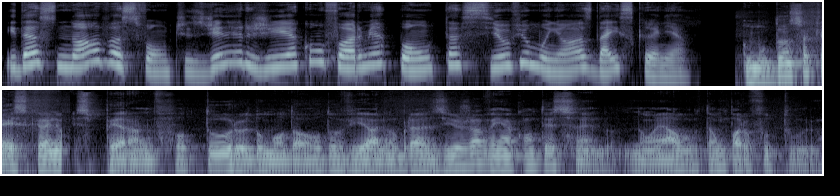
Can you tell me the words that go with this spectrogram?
e das novas fontes de energia, conforme aponta Silvio Munhoz da Scania. A mudança que a Scania espera no futuro do modal rodoviário no Brasil já vem acontecendo, não é algo tão para o futuro.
